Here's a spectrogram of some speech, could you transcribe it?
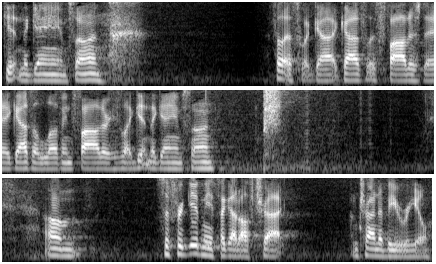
get in the game, son. I feel that's what God, God's, it's Father's Day. God's a loving father. He's like, get in the game, son. Um, so forgive me if I got off track. I'm trying to be real.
